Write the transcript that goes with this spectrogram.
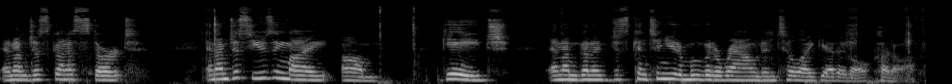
And I'm just going to start, and I'm just using my um, gauge, and I'm going to just continue to move it around until I get it all cut off.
